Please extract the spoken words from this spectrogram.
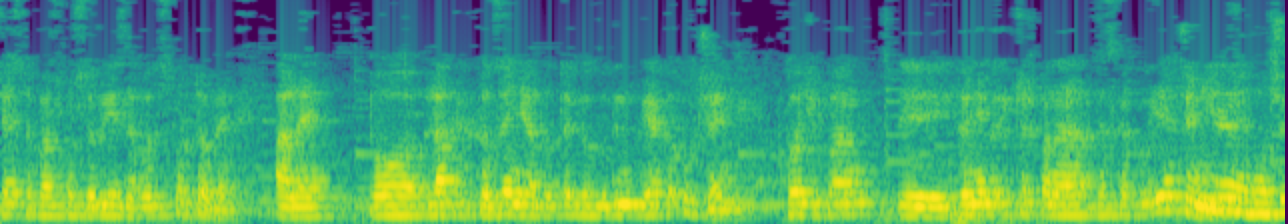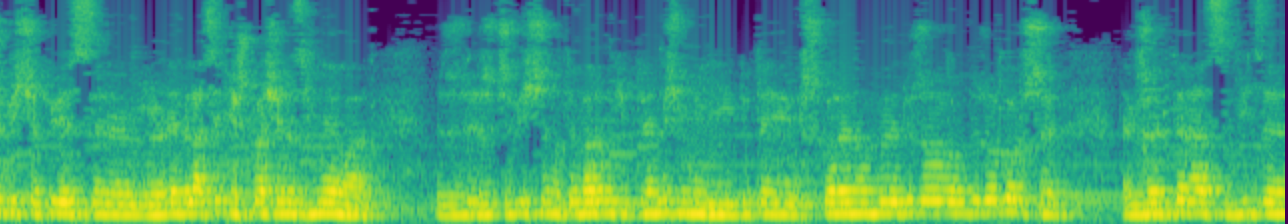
często Pan sponsoruje zawody sportowe, ale po latach chodzenia do tego budynku jako uczeń, wchodzi Pan y, do niego i coś Pana zaskakuje, czy nie? Nie, no oczywiście tu jest y, rewelacyjnie szkoła się rozwinęła. Rze- Rzeczywiście no, te warunki, które myśmy mieli tutaj w szkole, no, były dużo, dużo gorsze. Także teraz widzę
